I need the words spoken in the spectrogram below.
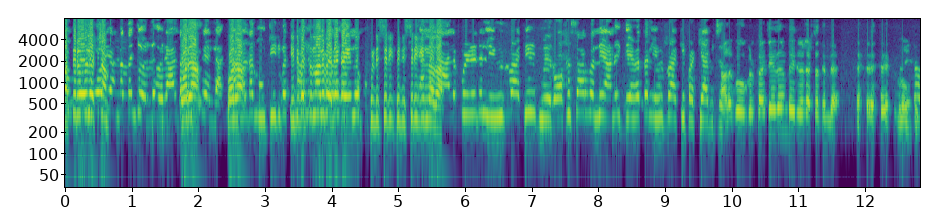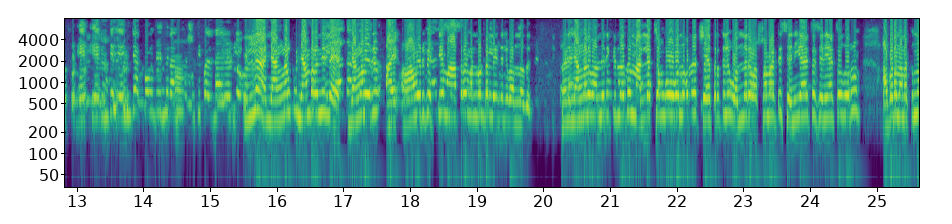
പത്തിരുപത് ലക്ഷം. ഇരുപത്തിനാല് പേരെ കയ്യിൽ നിന്ന് പിടിച്ചിരി പിടിച്ചിരിക്കുന്നതാ. ആലപ്പുഴയുടെ ലീഡറാക്കി റോഷൻ സാർ തന്നെയാണ് ഇദ്ദേഹത്തെ ലീഡറാക്കി പ്രഖ്യാപിച്ചത്. ഗൂഗിൾ പേ ചെയ്തിട്ടുണ്ട് ഇരുപത് ലക്ഷത്തിന്റെ. എന്റെ അക്കൗണ്ടിൽ നിന്ന് രണ്ട് ലക്ഷത്തി പതിനായിരം ഇല്ല ഞങ്ങൾക്ക് ഞാൻ പറഞ്ഞില്ലേ ഞങ്ങളൊരു ആ- ആ ഒരു വ്യക്തിയെ മാത്രം കണ്ടുണ്ടല്ലോ ഇതിൽ വന്നത്. ഞങ്ങൾ വന്നിരിക്കുന്നത് നല്ല ചങ്കോവ് എന്ന് പറഞ്ഞ ക്ഷേത്രത്തിൽ ഒന്നര വർഷമായിട്ട് ശനിയാഴ്ച ശനിയാഴ്ച തോറും അവിടെ നടക്കുന്ന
